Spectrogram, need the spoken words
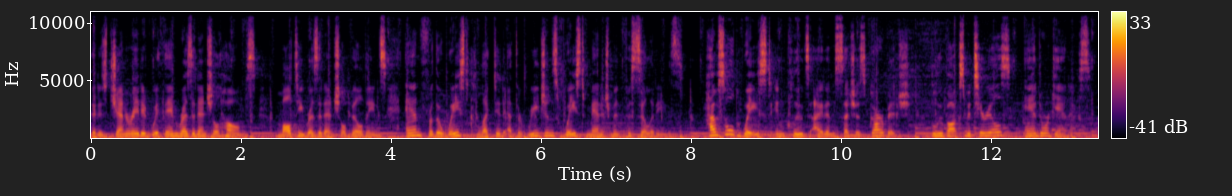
that is generated within residential homes, multi-residential buildings, and for the waste collected at the region's waste management facilities. Household waste includes items such as garbage, blue box materials, and organics.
